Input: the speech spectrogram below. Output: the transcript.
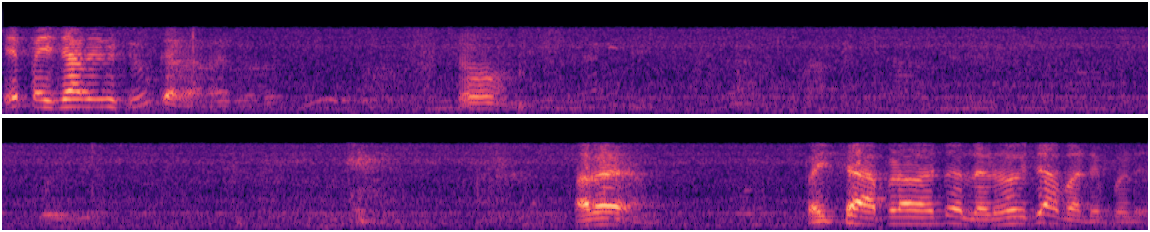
એ પૈસા લઈને શું કરવાના? તો અરે પૈસા આપડા હોય તો લડવો શા માટે પડે?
